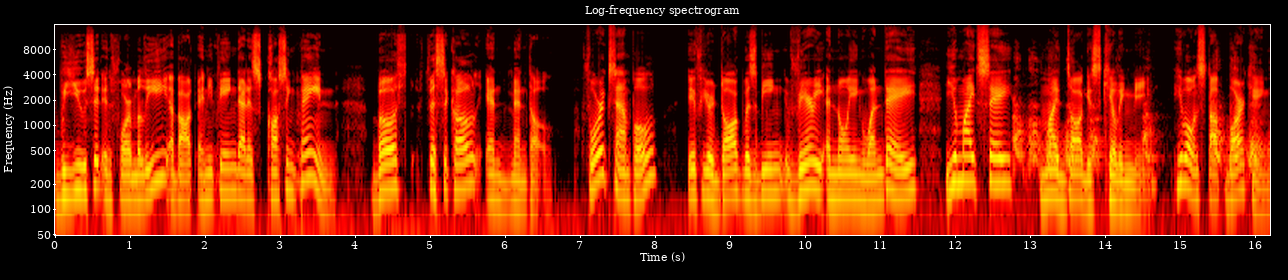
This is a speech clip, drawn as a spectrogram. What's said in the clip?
We use it informally about anything that is causing pain, both physical and mental. For example, if your dog was being very annoying one day, you might say, My dog is killing me. He won't stop barking.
